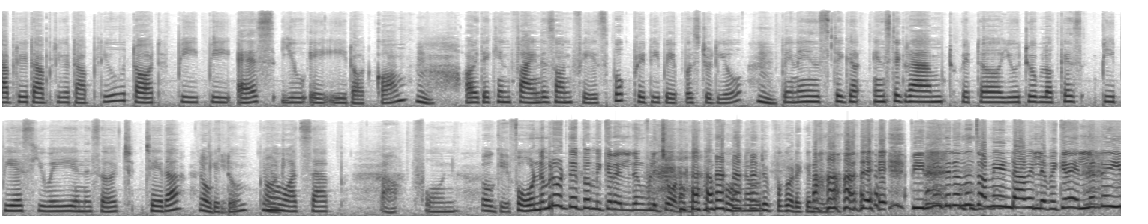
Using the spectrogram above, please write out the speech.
W W Okay, they P visit our website E dot www.ppsuae.com or they can find us on Facebook, Pretty Paper Studio. പിന്നെ ഇൻസ്റ്റഗ്രാ ഇൻസ്റ്റഗ്രാം ട്വിറ്റർ യൂട്യൂബിലൊക്കെ P P S U A എന്ന് സെർച്ച് ചെയ്താൽ Okay. കിട്ടും പിന്നെ Okay. വാട്സാപ്പ് ആ ഫോൺ. ഓക്കെ ഫോൺ നമ്പർ കൊടുത്ത ഇപ്പൊ മിക്കർ എല്ലാവരും വിളിച്ചു ഫോൺ നമ്പർ ഇപ്പൊ കൊടുക്കുന്നില്ല അതെ പിന്നെ ഇതിനൊന്നും സമയം ഉണ്ടാവില്ല. മിക്കവാറും എല്ലാവരുടെയും ഈ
